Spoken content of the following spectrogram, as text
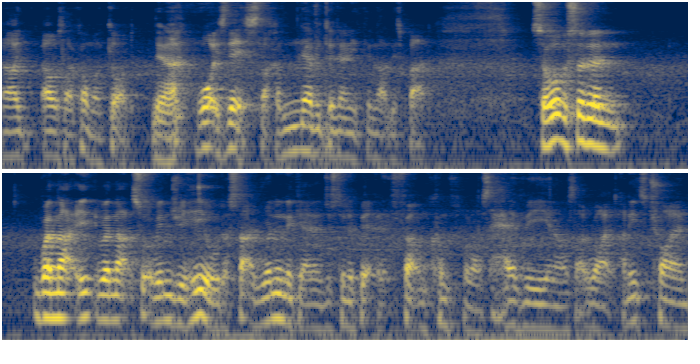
And I, I was like, "Oh my god, yeah, like, what is this? Like I've never done anything like this bad." So all of a sudden, when that when that sort of injury healed, I started running again and just doing a bit, and it felt uncomfortable. I was heavy, and I was like, "Right, I need to try and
